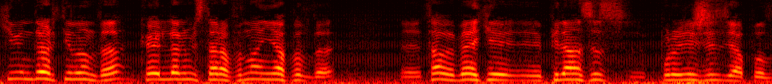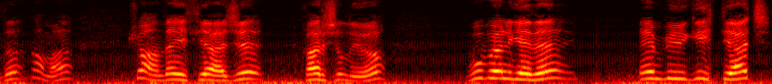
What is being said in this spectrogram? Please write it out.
2004 yılında köylülerimiz tarafından yapıldı. E, tabii belki e, plansız, projesiz yapıldı ama şu anda ihtiyacı karşılıyor. Bu bölgede en büyük ihtiyaç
